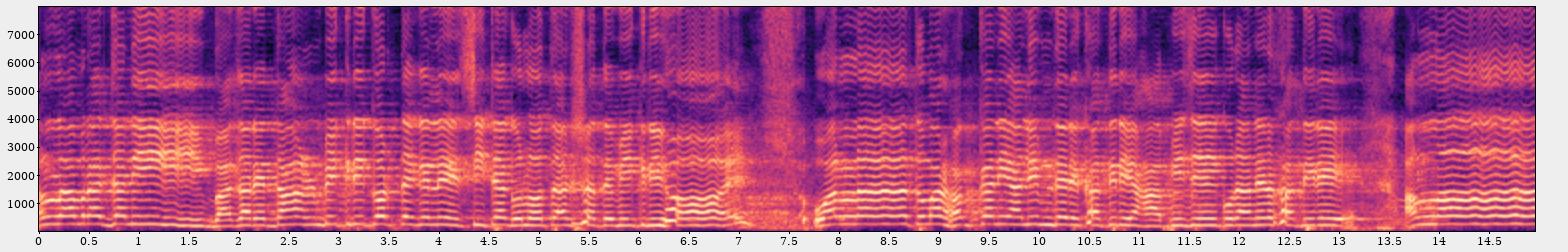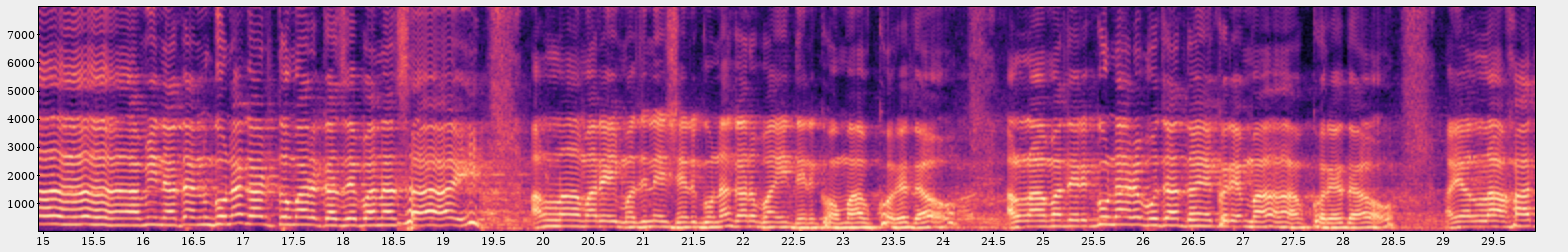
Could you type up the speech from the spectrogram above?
আল্লাহ, আমরা জানি বাজারে ধান বিক্রি করতে গেলে সিটাগুলো তার সাথে বিক্রি হয়। আল্লাহ, তোমার হক্কানি আলিমদের খাতিরে, হাফিজে কোরআনের খাতিরে। আল্লাহ নাদান গুনাগার তোমার কাছে বানা চাই আল্লাহ আমার এই মজলিসের গুনাগার ভাইদের মাফ করে দাও। আল্লাহ আমাদের গুনার বোঝা দয়া করে মাফ করে দাও। আয় আল্লাহ, হাত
